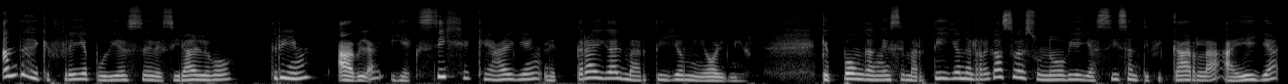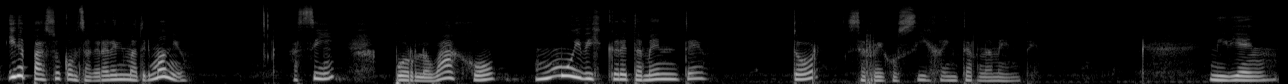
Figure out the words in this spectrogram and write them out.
antes de que Freya pudiese decir algo, Trim habla y exige que alguien le traiga el martillo Mjolnir que pongan ese martillo en el regazo de su novia y así santificarla a ella y de paso consagrar el matrimonio. Así, por lo bajo, muy discretamente, Thor se regocija internamente. Ni bien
